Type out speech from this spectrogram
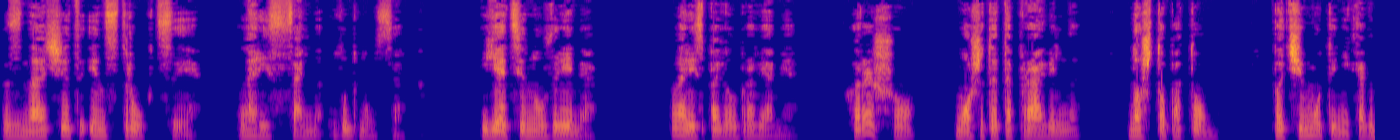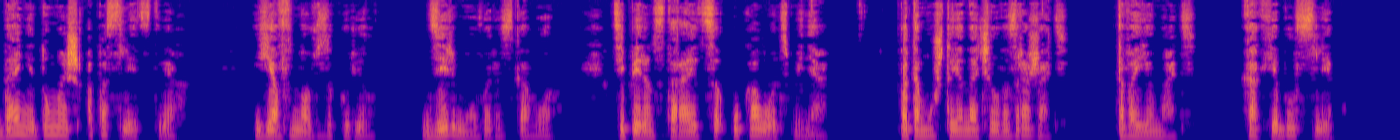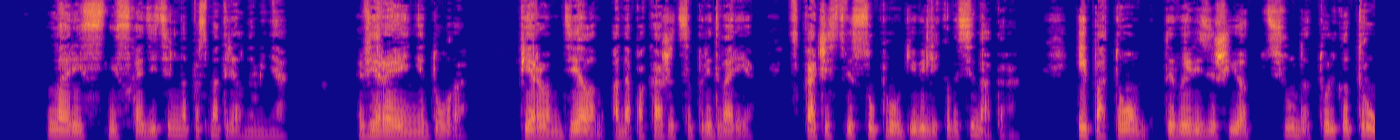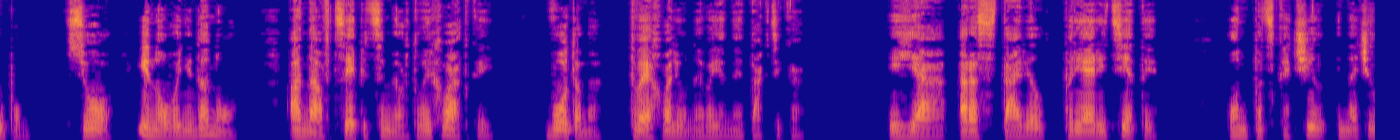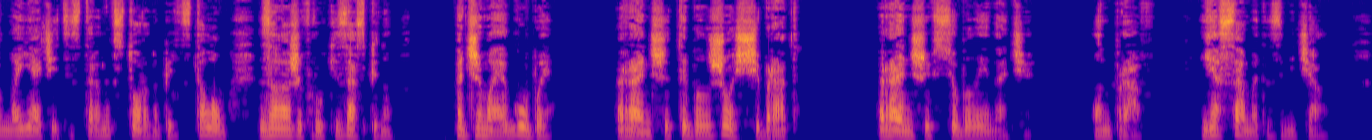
Значит, инструкции. Ларис сально улыбнулся. Я тяну время. Ларис повел бровями. Хорошо, может, это правильно. Но что потом? Почему ты никогда не думаешь о последствиях? Я вновь закурил. Дерьмовый разговор. Теперь он старается уколоть меня, потому что я начал возражать. Твою мать, как я был слеп. Ларис снисходительно посмотрел на меня. Верея не дура. Первым делом она покажется при дворе в качестве супруги великого сенатора. И потом ты вывезешь ее отсюда только трупом. Все, иного не дано. Она вцепится мертвой хваткой. Вот она, твоя хваленая военная тактика. Я расставил приоритеты. Он подскочил и начал маячить из стороны в сторону перед столом, заложив руки за спину, поджимая губы. Раньше ты был жестче, брат. Раньше все было иначе. Он прав. Я сам это замечал.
